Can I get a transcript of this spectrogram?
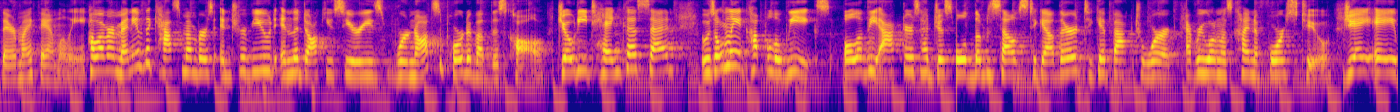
they're my family. However, many of the cast members interviewed in the docu-series were not supportive of this call. Jody Tanka said it was only a couple couple of weeks, all of the actors had just pulled themselves together to get back to work. Everyone was kind of forced to. J.A.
